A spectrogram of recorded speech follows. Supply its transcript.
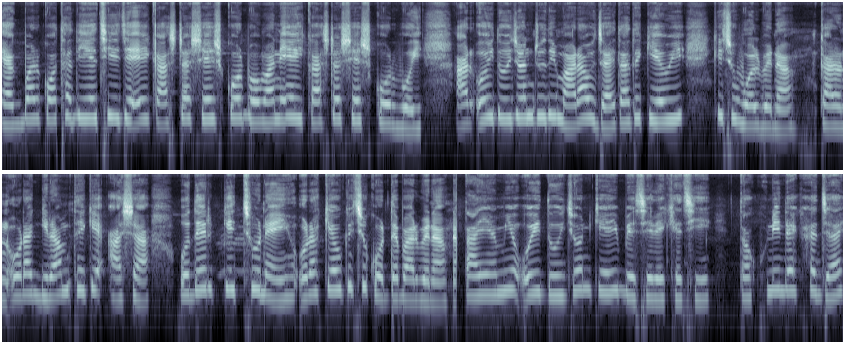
একবার কথা দিয়েছি যে, এই কাজটা শেষ করব মানে এই কাজটা শেষ করবই। আর ওই দুইজন যদি মারাও যায়, তাতে কেউই কিছু বলবে না। কারণ ওরা গ্রাম থেকে আসা। ওদের কিচ্ছু নেই। ওরা কেউ কিছু করতে পারবে না। তাই আমি ওই দুইজনকেই বেছে রেখেছি। তখনই দেখা যায়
